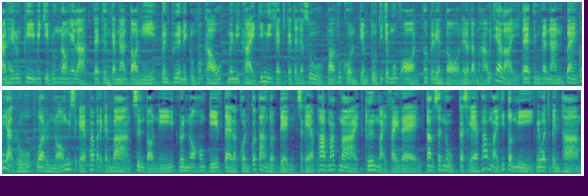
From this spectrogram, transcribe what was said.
การให้รุ่นพี่ไม่จีบรุ่นน้องไงล่ะ แต่ถึงกันนั้นตอนนี้เพื่อนๆในกลุ่มพวกเขาไม่มีใครที่มีการจิกระใจจะสู้เพราะทุกคนเตรียมตัวที่จะ move on เพื่อไปเรียนต่อในระดับมหาวิทยาลัย แต่ถึงกันนั้นแปงก็อยากรู้ว่ารุ่นน้องมีศักยภาพอะไรกันบ้าง ซึ่งตอนนี้รุ่นน้องห้องกิฟต์แต่ละคนก็ต่างโดดเด่นศักยภาพมากมาย คลื่นใหม่ไฟแรง ต่างสนุกกับศักยภาพใหม่ที่ตนมี ไม่ว่าจะเป็นไทม์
